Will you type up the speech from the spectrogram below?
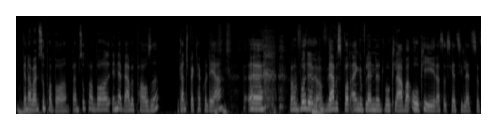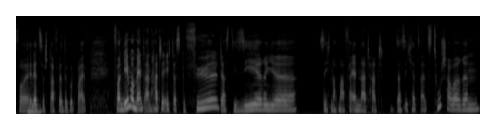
Mhm. Genau, beim Super Bowl. Beim Super Bowl in der Werbepause, ganz spektakulär, äh, wurde ja. ein Werbespot eingeblendet, wo klar war, okay, das ist jetzt die letzte, mhm. letzte Staffel The Good Wife. Von dem Moment an hatte ich das Gefühl, dass die Serie sich nochmal verändert hat. Dass ich jetzt als Zuschauerin,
